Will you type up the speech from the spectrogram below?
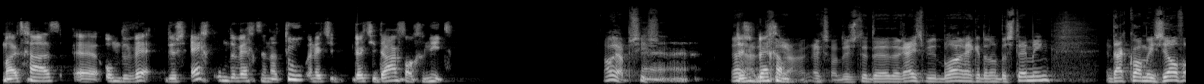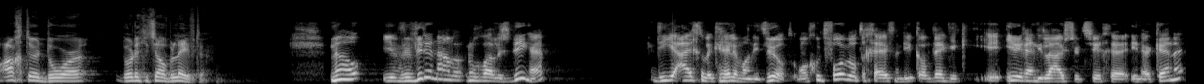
Maar het gaat uh, om de weg, dus echt om de weg ernaartoe en dat je, dat je daarvan geniet. Oh ja, precies. Ja, dus ik ben dus, gaan. Ja, exact. Dus de, de, de reis is belangrijker dan een bestemming. En daar kwam je zelf achter door, doordat je het zelf beleefde. Nou, we willen namelijk nog wel eens dingen die je eigenlijk helemaal niet wilt. Om een goed voorbeeld te geven, die kan denk ik iedereen die luistert zich uh, in herkennen.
